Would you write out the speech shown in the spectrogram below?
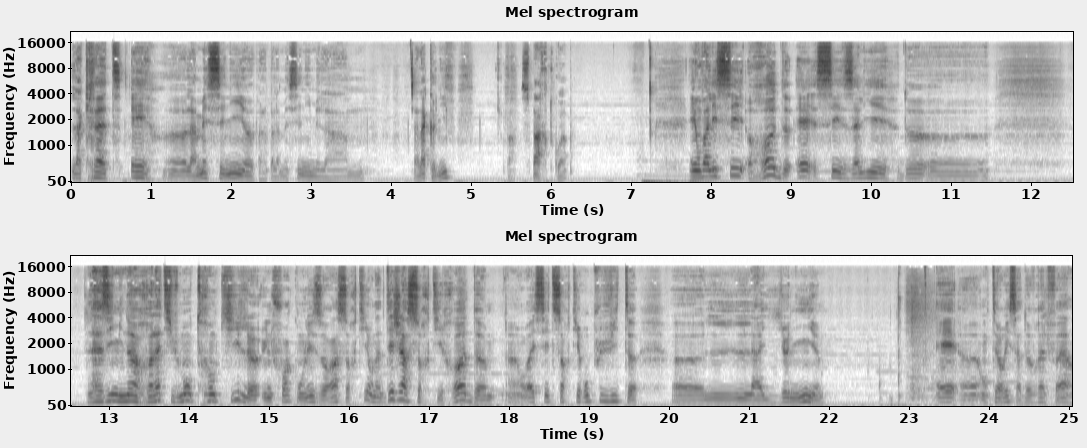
la Crète et euh, la Messénie, euh, pas, la Messénie, mais la, la Laconie, enfin Sparte quoi. Et on va laisser Rhodes et ses alliés de euh, l'Asie mineure relativement tranquilles une fois qu'on les aura sortis. On a déjà sorti Rhodes, euh, on va essayer de sortir au plus vite euh, la Ionie. Et en théorie ça devrait le faire.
